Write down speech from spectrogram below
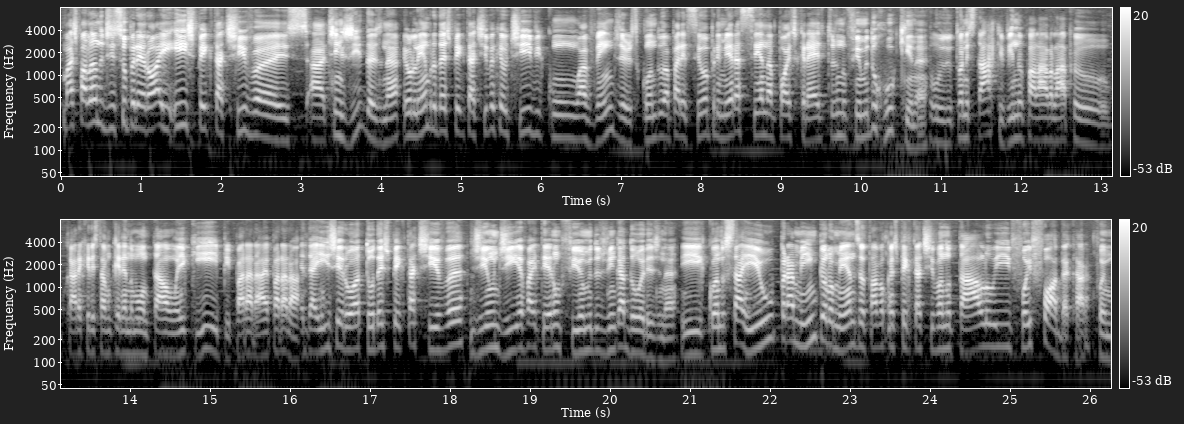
Mas falando de super-herói e expectativas atingidas, né? Eu lembro da expectativa que eu tive com Avengers quando apareceu a primeira cena pós-créditos no filme do Hulk, né? O Tony Stark vindo falar lá pro cara que eles estavam querendo montar uma equipe, parará e parará. E daí gerou toda a expectativa de um dia vai ter um filme dos Vingadores, né? E quando saiu, pra mim, pelo menos, eu tava com a expectativa no talo e foi foda, cara. Foi muito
